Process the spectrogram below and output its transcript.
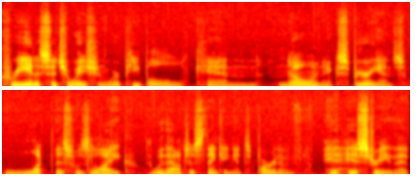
create a situation where people can know and experience what this was like without just thinking it's part of a history that,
